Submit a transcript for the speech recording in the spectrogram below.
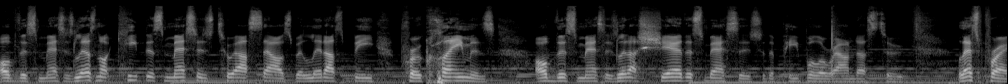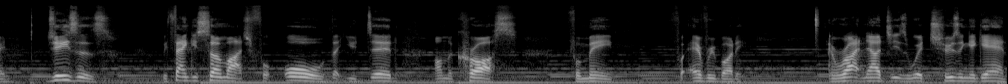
of this message let us not keep this message to ourselves but let us be proclaimers of this message. Let us share this message to the people around us too. Let's pray. Jesus, we thank you so much for all that you did on the cross for me, for everybody. And right now, Jesus, we're choosing again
